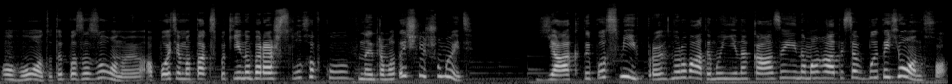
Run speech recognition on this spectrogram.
Ого, то ти поза зоною, а потім отак спокійно береш слухавку в найдраматичнішу мить. Як ти посмів проігнорувати мої накази і намагатися вбити Йонхо?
